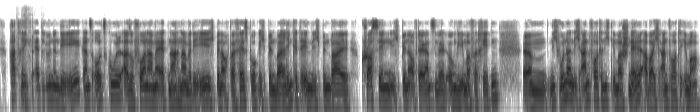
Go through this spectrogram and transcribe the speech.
patrick.lünen.de, ganz oldschool, also Vorname at Nachname.de. Ich bin auch bei Facebook, ich bin bei LinkedIn, ich bin bei Crossing, ich bin auf der ganzen Welt irgendwie immer vertreten. Ähm, nicht wundern, ich antworte nicht immer schnell, aber ich antworte immer,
